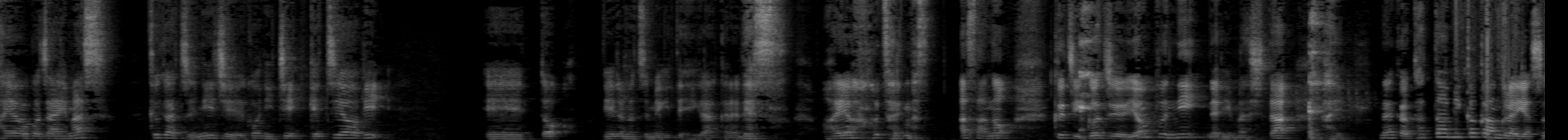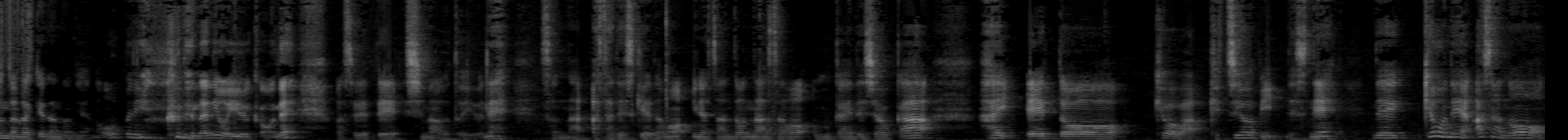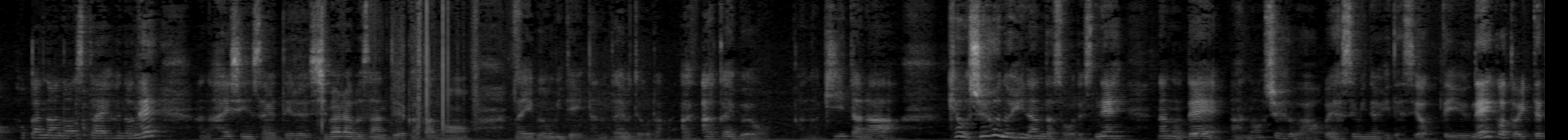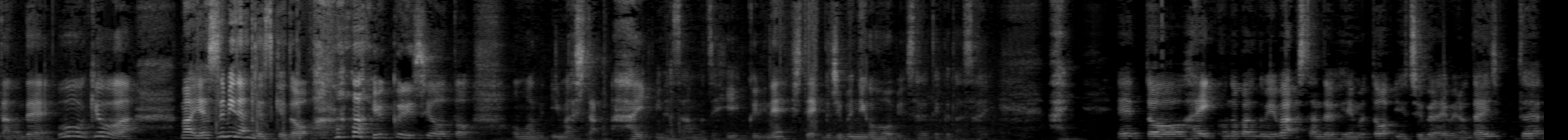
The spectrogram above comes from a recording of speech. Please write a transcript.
はようございます。9月25日月曜日。えー、っと、音色の紡手日川茜です。おはようございます。朝の9時54分になりました。はい。なんかたった3日間ぐらい休んだだけなのに、あの、オープニングで何を言うかをね、忘れてしまうというね、そんな朝ですけれども、皆さんどんな朝をお迎えでしょうかはい。えー、っと、今日は月曜日ですね。で今日ね朝の他のあのスタイフのねあの配信されてるしばらぶさんという方のライブを見ていたのライブということはアーカイブをあの聞いたら今日主婦の日なんだそうですね。なのであの主婦はお休みの日ですよっていうねことを言ってたのでおお今日はまあ休みなんですけど ゆっくりしようと思いました。はい皆さんもぜひゆっくりねして自分にご褒美されてください。はい。えっと、はい。この番組は、スタンド FM と YouTube ライブの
